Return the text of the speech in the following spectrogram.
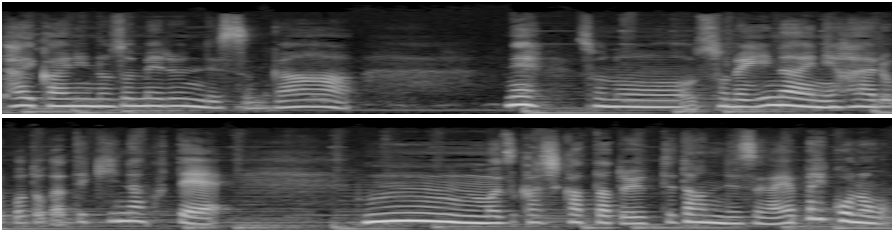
大会に臨めるんですが、ね、そのそれ以内に入ることができなくてうん難しかったと言ってたんですがやっぱりこの、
